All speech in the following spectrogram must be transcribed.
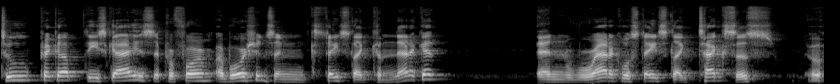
to pick up these guys that perform abortions in states like Connecticut and radical states like Texas. Ugh.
